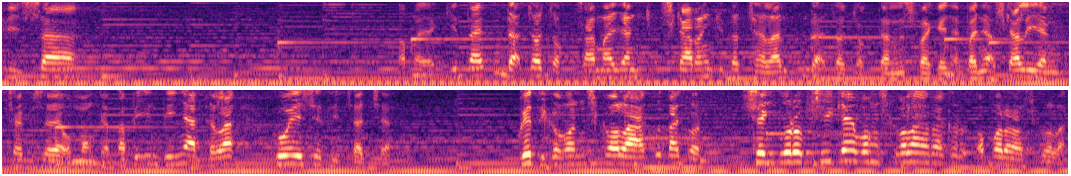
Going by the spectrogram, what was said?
bisa apa ya kita itu tidak cocok. Sama yang sekarang kita jalan itu tidak cocok dan sebagainya. Banyak sekali yang saya bisa omongkan. Tapi intinya adalah gue sih dijajah. Gue dikongkon sekolah aku takon sing korupsi kayak wong sekolah apa ora sekolah?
